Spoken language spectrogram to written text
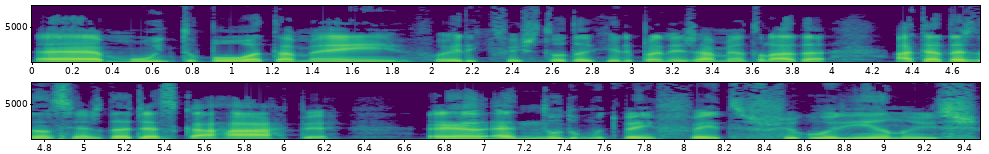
é muito boa também. Foi ele que fez todo aquele planejamento lá, da, até das dancinhas da Jessica Harper. É, é uhum. é tudo muito bem feito, os figurinos,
